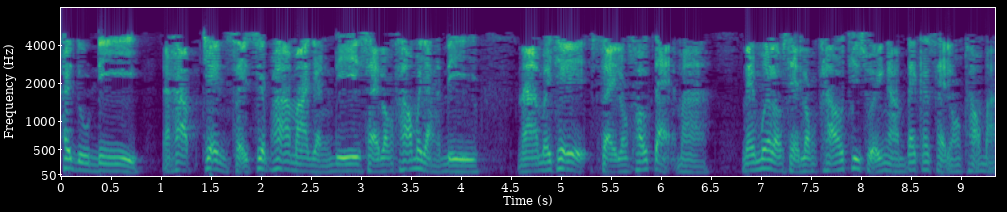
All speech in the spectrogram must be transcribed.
ให้ดูดีนะครับ เช่น ใส่เสื้อผ้ามาอย่างดี ใส่รองเท้ามาอย่างดีนะไม่ใช่ใส่รองเท้าแตะมา ในเมื่อเราใส่รองเท้าที่สวยงามได้ก็ใส่รองเท้ามา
